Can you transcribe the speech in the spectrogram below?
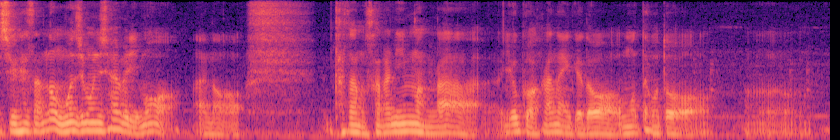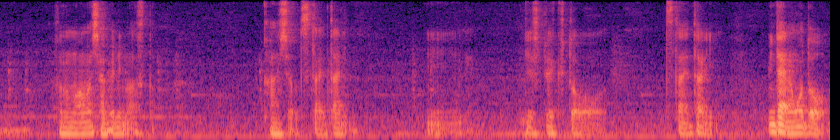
周平さんのもじもじしゃべりもあのただのサラリーマンがよくわかんないけど思ったことをそのまま喋りますと感謝を伝えたり、リスペクトを伝えたりみたいなことを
